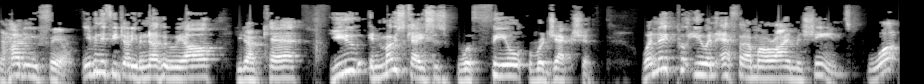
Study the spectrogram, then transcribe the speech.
Now, how do you feel? Even if you don't even know who we are, you don't care. You, in most cases, will feel rejection. When they put you in fMRI machines, what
